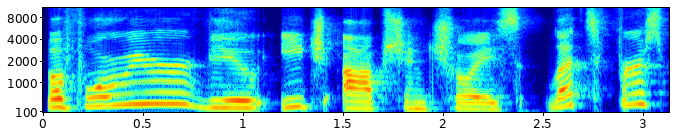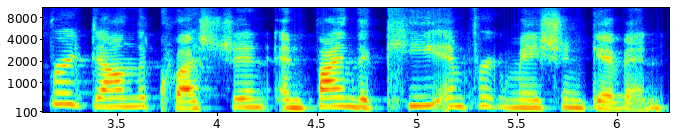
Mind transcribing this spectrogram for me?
before we review each option choice, let's first break down the question and find the key information given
